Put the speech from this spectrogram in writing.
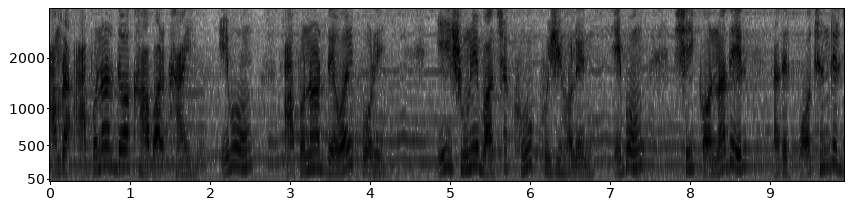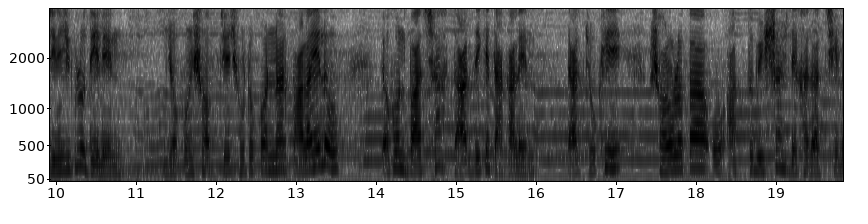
আমরা আপনার দেওয়া খাবার খাই এবং আপনার দেওয়াই পড়ি। এই শুনে বাচ্চা খুব খুশি হলেন এবং সেই কন্যাদের তাদের পছন্দের জিনিসগুলো দিলেন। যখন সবচেয়ে ছোট কন্যার পালা এলো, তখন বাদশাহ তার দিকে তাকালেন। তার চোখে সরলতা ও আত্মবিশ্বাস দেখা যাচ্ছিল।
